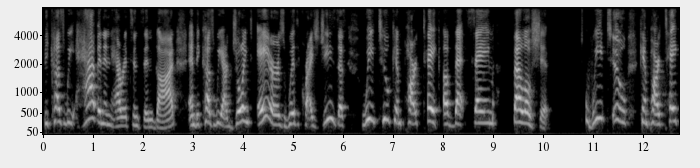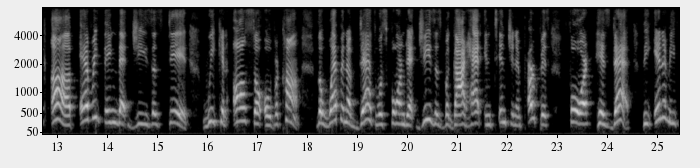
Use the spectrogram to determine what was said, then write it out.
because we have an inheritance in God and because we are joint heirs with Christ Jesus, we too can partake of that same fellowship we too can partake of everything that Jesus did. We can also overcome. The weapon of death was formed at Jesus, but God had intention and purpose for his death. The enemy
